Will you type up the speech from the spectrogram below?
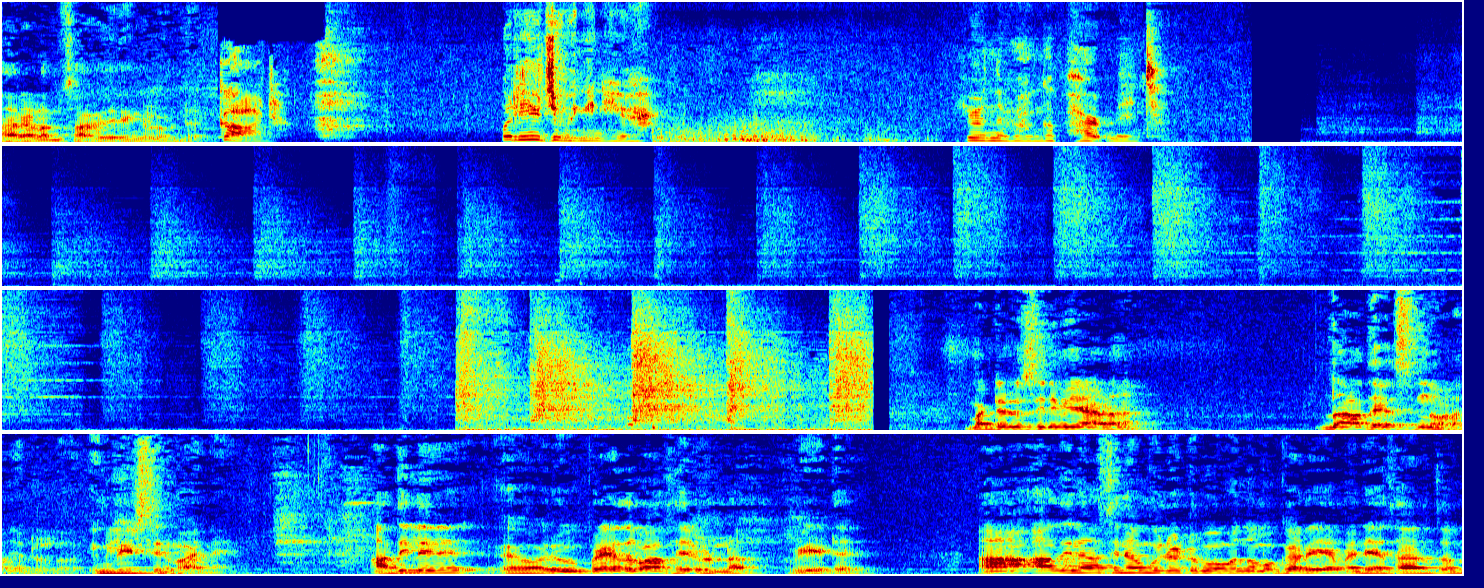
ധാരാളം സാഹചര്യങ്ങളുണ്ട് God, what are you doing in here? You're in the wrong apartment. മറ്റൊരു സിനിമയാണ് ദ അതേഴ്സ് എന്ന് പറഞ്ഞിട്ടുള്ളത് ഇംഗ്ലീഷ് സിനിമ തന്നെ അതിൽ ഒരു പ്രേതബാധയുള്ള വീട് ആ അതിൽ ആ സിനിമ മുന്നോട്ട് പോകുമ്പോൾ നമുക്കറിയാം അതിന്റെ യഥാർത്ഥം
